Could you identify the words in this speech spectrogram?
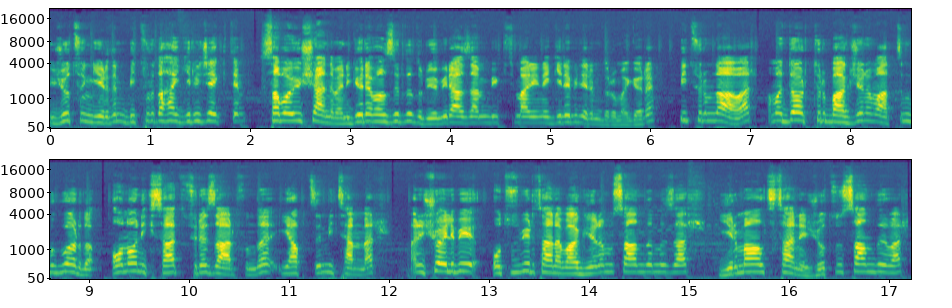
Jotun girdim. Bir tur daha girecektim. Sabah üşendim. Hani görev hazırda duruyor. Birazdan büyük ihtimal yine girebilirim duruma göre. Bir turum daha var. Ama 4 tur bug attım. Bu bu arada 10-12 saat süre zarfında yaptığım itemler. Hani şöyle bir 31 tane Vagranum sandığımız var. 26 tane Jotun sandığı var.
